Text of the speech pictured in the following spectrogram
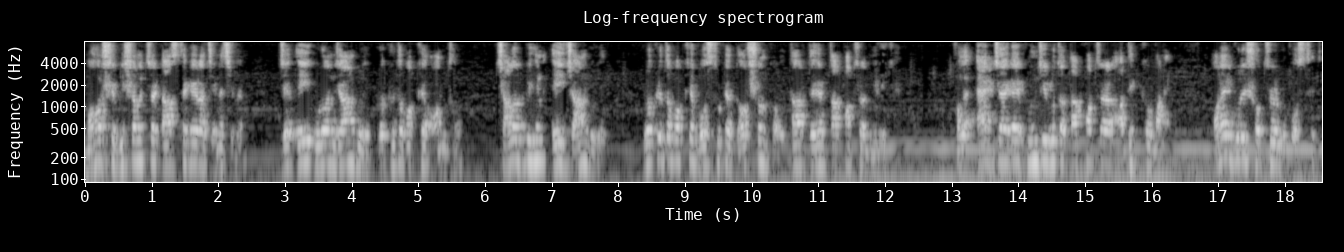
মহর্ষি বিশ্বামিত্রের কাছ থেকে এরা জেনেছিলেন যে এই উড়ন যানগুলি প্রকৃতপক্ষে অন্ধ। চালকবিহীন এই যানগুলি প্রকৃতপক্ষে বস্তুকে দর্শন করে, তার দেহের তাপমাত্রার নিরিখে। ফলে এক জায়গায় পুঞ্জীভূত তাপমাত্রার আধিক্য মানে অনেকগুলি শত্রুর উপস্থিতি।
